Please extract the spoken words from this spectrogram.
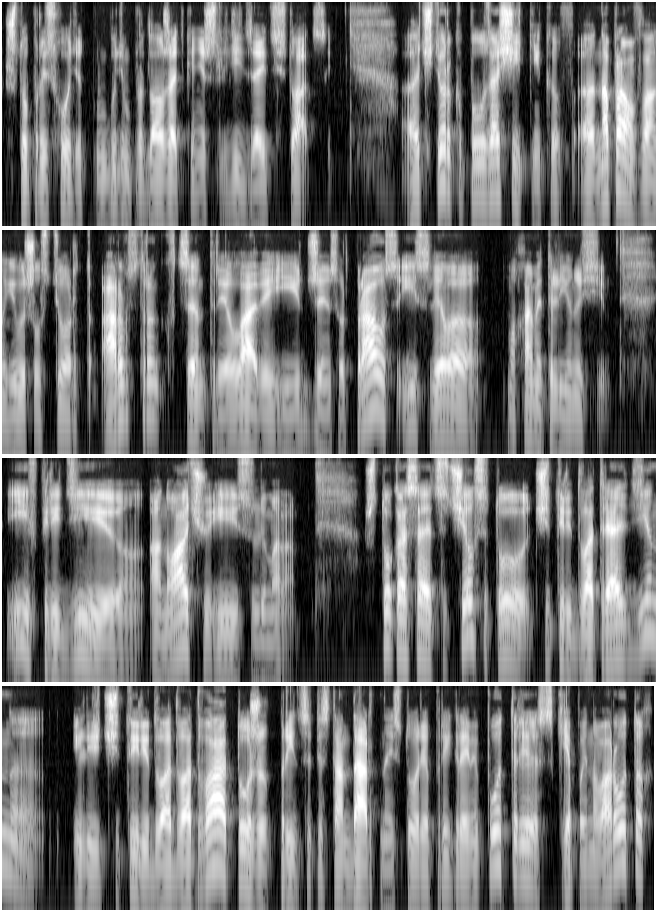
что происходит. Мы будем продолжать, конечно, следить за этой ситуацией. Э, Четерка полузащитников. Э, на правом фланге вышел Стюарт Армстронг, в центре Лави и Джеймс Уорд Праус, и слева Мохаммед Аль-Юнуси. И впереди Ануачу и Сулеймана. Что касается Челси, то 4-2-3-1 или 4-2-2-2, тоже, в принципе, стандартная история при Грэме Поттере с кепой на воротах,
